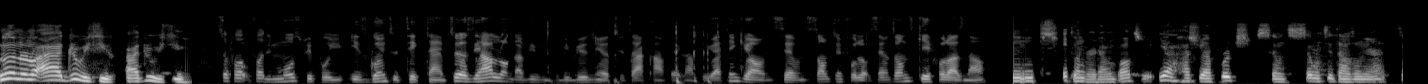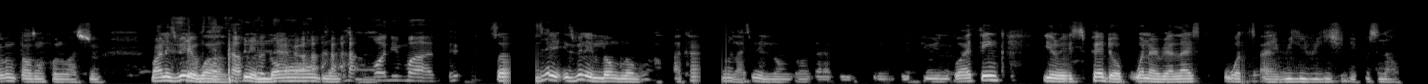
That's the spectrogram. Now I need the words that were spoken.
No. No. No. I agree with you. I agree with you. So for, for the most people, it's going to take time. So, how long have you been building your Twitter account, for example? I think you're on seven something follow seven k followers now. 800. I'm about to, yeah, I should approach 70 70,000 yeah, 7,000 followers soon. Man, it's been a while. It's been a long, long time. Money man. So it's been, it's been a long, long while. I can't it's been a long while that I've been, been, been doing. But I think, you know, it sped up when I realized what I really, really should be putting out.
